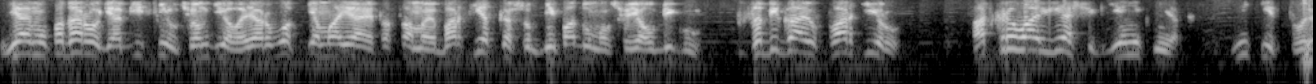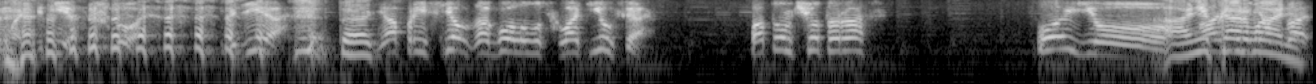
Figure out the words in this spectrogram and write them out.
Я ему по дороге объяснил, в чем дело. Я говорю, вот где моя эта самая барсетка, чтобы не подумал, что я убегу. Забегаю в квартиру, открываю ящик, денег нет. Летит, твою мать, где? Что? Где? Так. Я присел, за голову схватился, потом что-то раз. Ой-ё! А они, в кармане. За...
